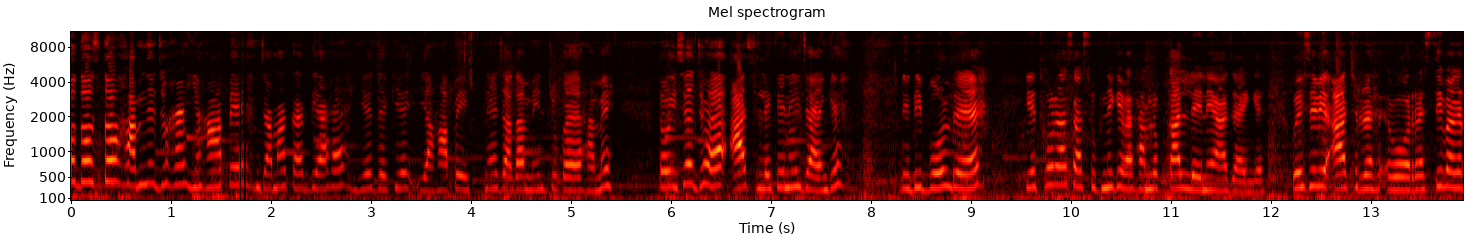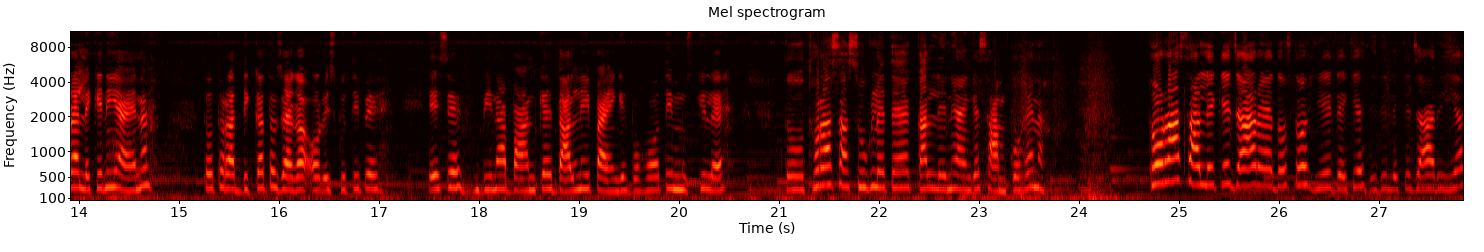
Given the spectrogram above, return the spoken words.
तो दोस्तों, हमने जो है यहाँ पे जमा कर दिया है। ये देखिए, यहाँ पे इतने ज़्यादा मिल चुका है हमें। तो इसे जो है आज लेके नहीं जाएँगे। दीदी बोल रहे हैं ये थोड़ा सा सूखने के बाद हम लोग कल लेने आ जाएँगे। वैसे भी आज रस्सी वगैरह लेके नहीं आए ना तो थोड़ा दिक्कत हो जाएगा और स्कूटी पे ऐसे बिना बाँध के डाल नहीं पाएँगे। बहुत ही मुश्किल है। तो थोड़ा सा सूख लेते हैं, कल लेने आएँगे शाम को, है ना? थोड़ा सा लेके जा रहे हैं दोस्तों। ये देखिए, दीदी लेके जा रही है।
